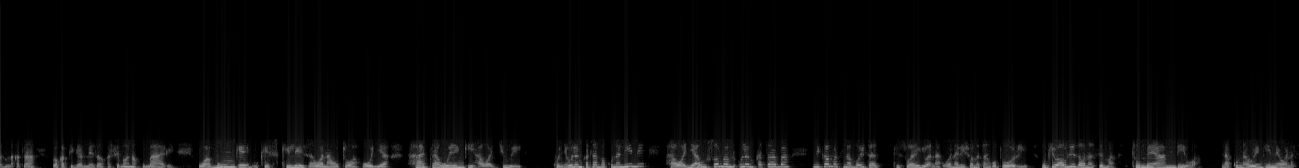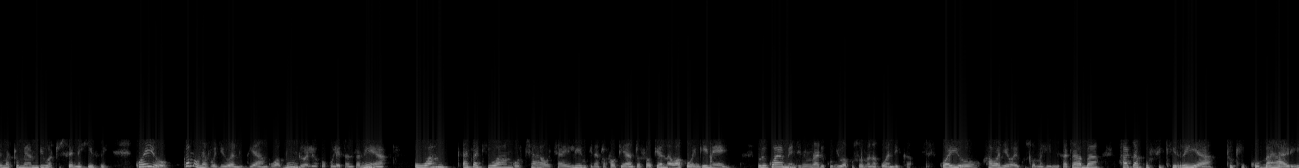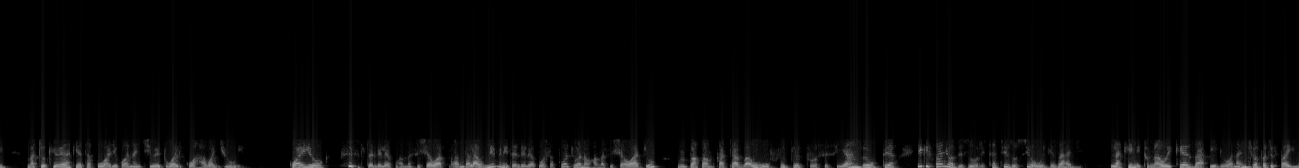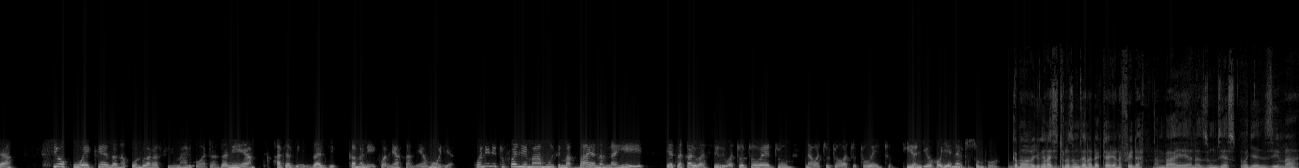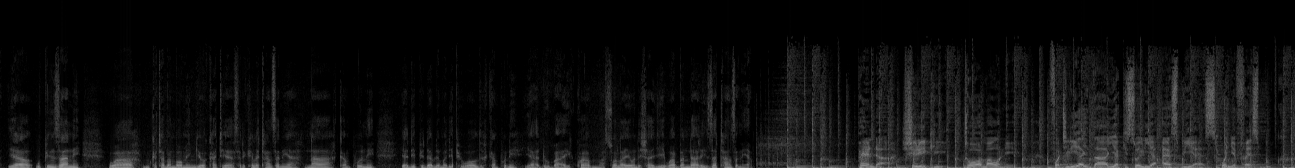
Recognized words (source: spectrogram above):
mnakataa? Wakapiga meza wakasema wanakubali. Wabunge ukisikiliza, wanaotoa hoja, hata wengi hawajui kwenye ule mkataba kuna nini, hawajausoma ule mkataba. Ni kama tunavyoita Kiswahili, wana, wanalishwa matango pori. Ukiwauliza wanasema tumeambiwa, na kuna wengine wanasema tumeambiwa tuseme hivi. Kwa hiyo kama unavyojua ndugu yangu, wabunge walioko kule Tanzania hata kiwango chao cha elimu kinatofautiana tofautiana, wako wengine requirement ni mradi kujua kusoma na kuandika. Kwa hiyo hawajawahi kusoma hii mikataba, hata kufikiria tukikubali matokeo yake yatakuwaje kwa wananchi wetu, walikuwa hawajui. Kwa hiyo sisi tutaendelea kuhamasisha watu, angalau mimi nitaendelea kuwasapoti wanaohamasisha watu mpaka mkataba huu ufutwe, proses ianzwe upya. Ikifanywa vizuri, tatizo sio uwekezaji, lakini tunawekeza ili wananchi wapate faida, sio kuwekeza na kuondoa rasilimali kwa Watanzania hata vizazi kama ni kwa miaka mia moja. Kwa nini tufanye maamuzi mabaya namna hii yatakayoathiri watoto wetu na watoto wa watoto wetu? Hiyo ndiyo hoja inayotusumbua. Kama unajiunga nasi, tunazungumza na Daktari Ana Frida ambaye anazungumzia hoja nzima ya upinzani wa mkataba ambao umeingiwa kati ya serikali ya Tanzania na kampuni ya DPW ama DP World, kampuni ya Dubai kwa masuala ya uendeshaji wa bandari za Tanzania. Penda, shiriki, toa maoni, fuatilia idhaa ya Kiswahili ya SBS kwenye Facebook.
